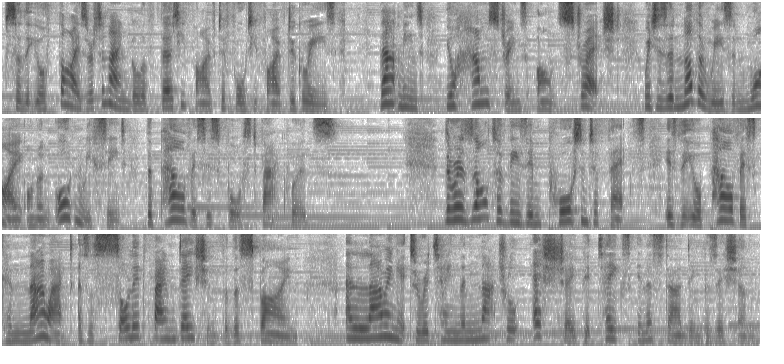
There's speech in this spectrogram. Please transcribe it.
so that your thighs are at an angle of 35 to 45 degrees, that means your hamstrings aren't stretched, which is another reason why on an ordinary seat the pelvis is forced backwards. The result of these important effects is that your pelvis can now act as a solid foundation for the spine, allowing it to retain the natural S shape it takes in a standing position.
